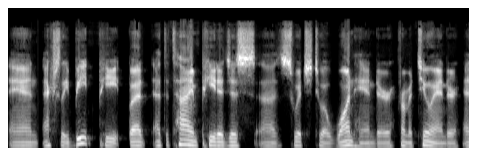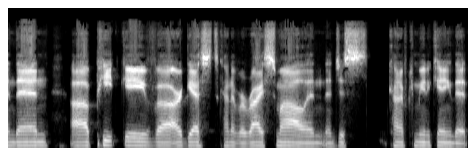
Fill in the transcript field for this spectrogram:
and actually beat Pete. But at the time, Pete had just uh, switched to a one hander from a two hander. And then uh, Pete gave uh, our guest kind of a wry smile and, and, just kind of communicating that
